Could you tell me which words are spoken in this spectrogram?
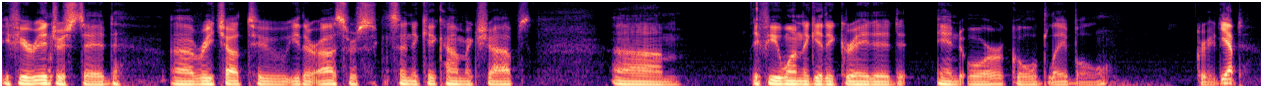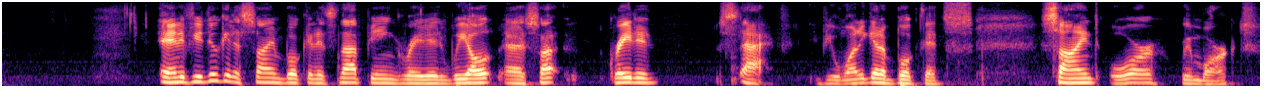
if you're interested, uh, reach out to either us or Syndicate Comic Shops um, if you want to get it graded and or gold label graded. Yep. And if you do get a signed book and it's not being graded, we all uh, so, graded. Uh, if you want to get a book that's signed or remarked,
